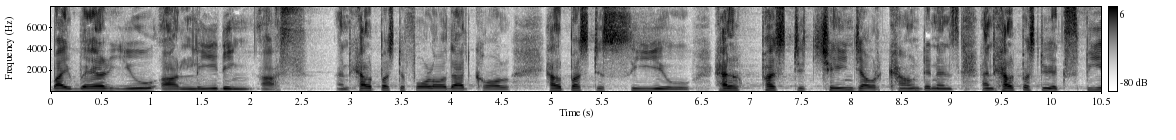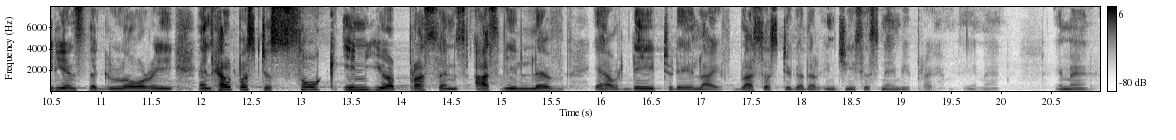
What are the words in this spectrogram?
by where you are leading us and help us to follow that call. Help us to see you. Help us to change our countenance and help us to experience the glory and help us to soak in your presence as we live our day to day life. Bless us together. In Jesus' name we pray. Amen. Amen.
